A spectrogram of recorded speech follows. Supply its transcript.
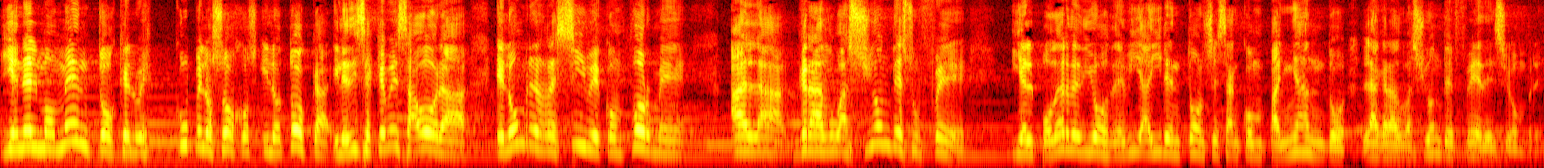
Y en el momento que lo escupe los ojos y lo toca y le dice, ¿qué ves ahora? El hombre recibe conforme a la graduación de su fe y el poder de Dios debía ir entonces acompañando la graduación de fe de ese hombre.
